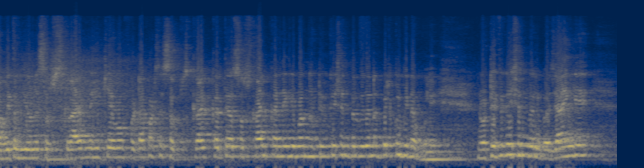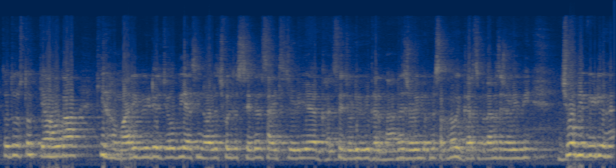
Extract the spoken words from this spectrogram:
अभी तक जिन्होंने सब्सक्राइब नहीं किया, वो फटाफट से सब्सक्राइब करते हैं और सब्सक्राइब करने के बाद नोटिफिकेशन बेल बजाना बिल्कुल भी ना भूलें। नोटिफिकेशन बेल बजाएँगे तो दोस्तों, क्या होगा कि हमारी वीडियो जो भी ऐसी नॉलेजफुल जो सिविल साइट से जुड़ी हुई है, घर से जुड़ी हुई घर बनाने से जुड़ी हुई, अपने सपनों के घर से बनाने से जुड़ी हुई, जो भी वीडियो है,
